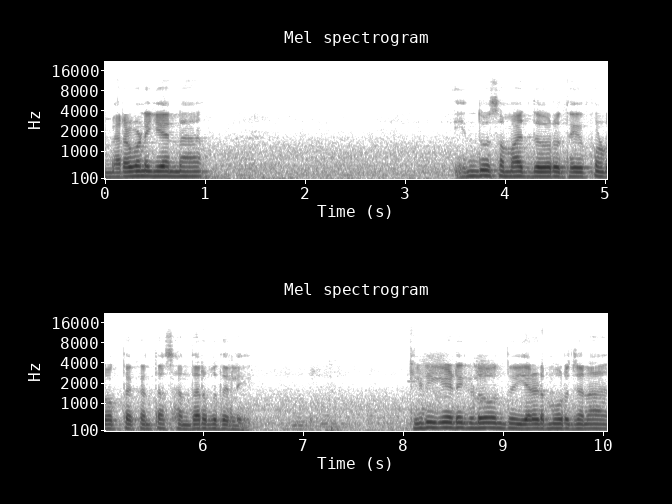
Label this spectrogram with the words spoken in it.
ಮೆರವಣಿಗೆಯನ್ನು ಹಿಂದೂ ಸಮಾಜದವರು ತೆಗೆದುಕೊಂಡು ಹೋಗ್ತಕ್ಕಂಥ ಸಂದರ್ಭದಲ್ಲಿ ಕಿಡಿಗೇಡಿಗಳು ಒಂದು ಎರಡು ಮೂರು ಜನ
